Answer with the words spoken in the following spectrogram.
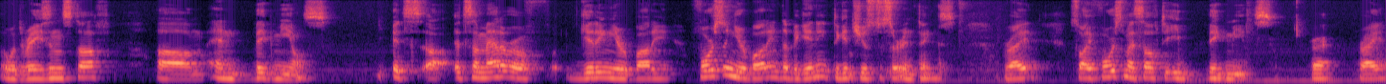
with raisin stuff, um, and big meals. It's uh, it's a matter of getting your body, forcing your body in the beginning to get used to certain things, right? So I forced myself to eat big meals, Right. right?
